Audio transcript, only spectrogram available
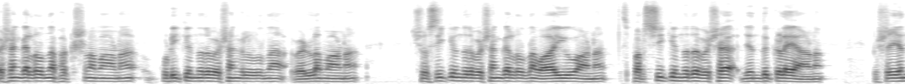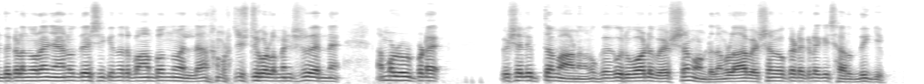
വിഷം കലർന്ന ഭക്ഷണമാണ് കുടിക്കുന്നത് വിഷം കലർന്ന വെള്ളമാണ് ശ്വസിക്കുന്നത് വിഷം കലർന്ന വായുവാണ് സ്പർശിക്കുന്നത് വിഷ ജന്തുക്കളെയാണ് വിഷജന്തുക്കളെന്ന് പറഞ്ഞാൽ ഞാൻ ഉദ്ദേശിക്കുന്നത് പാമ്പൊന്നുമല്ല. നമ്മുടെ ചുറ്റുമുള്ള മനുഷ്യർ തന്നെ. നമ്മൾ ഉൾപ്പെടെ വിഷലിപ്തമാണ്. നമുക്കൊക്കെ ഒരുപാട് വിഷമുണ്ട്. നമ്മൾ ആ വിഷമൊക്കെ ഇടയ്ക്കിടയ്ക്ക് ഛർദ്ദിക്കും.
